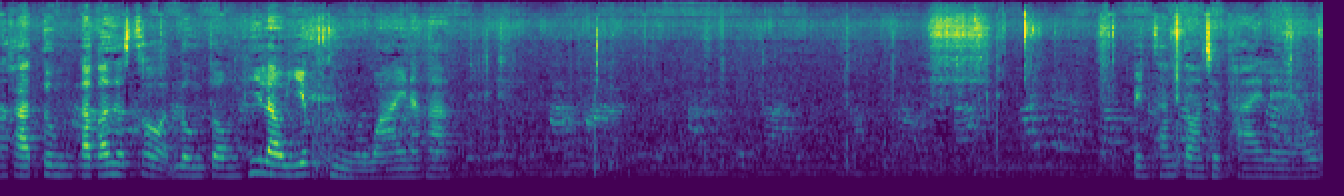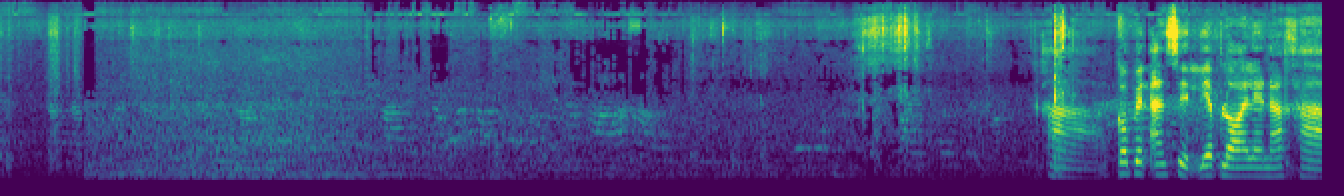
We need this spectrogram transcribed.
นะคะตรงเราก็จะสอดลงตรงที่เราเย็บหูไว้นะคะ เป็นขั้นตอนสุดท้ายแล้วค่ะ ก็เป็นอันเสร็จเรียบร้อยแล้วนะคะ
